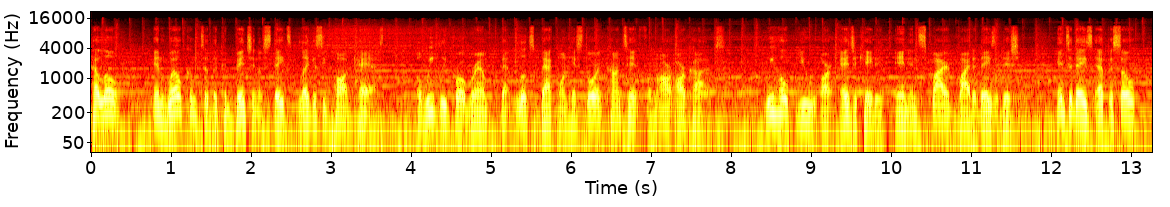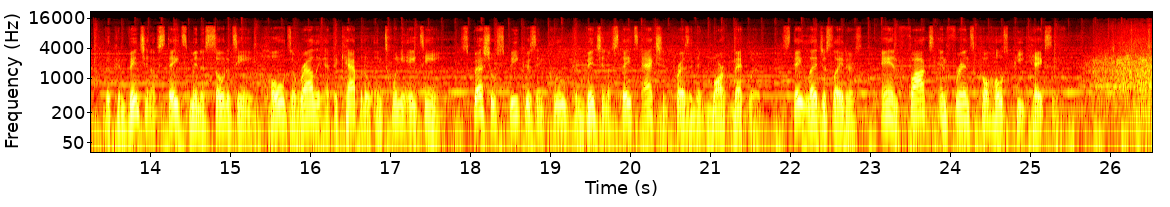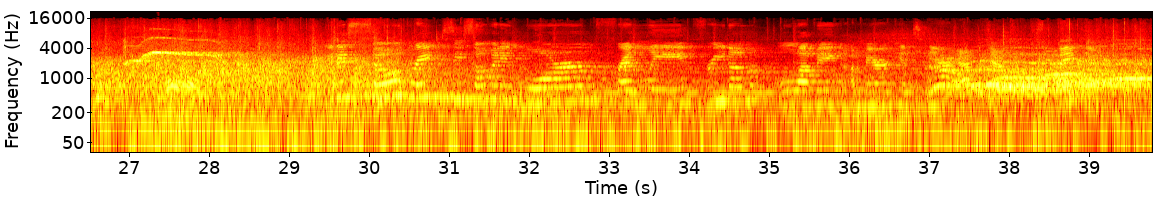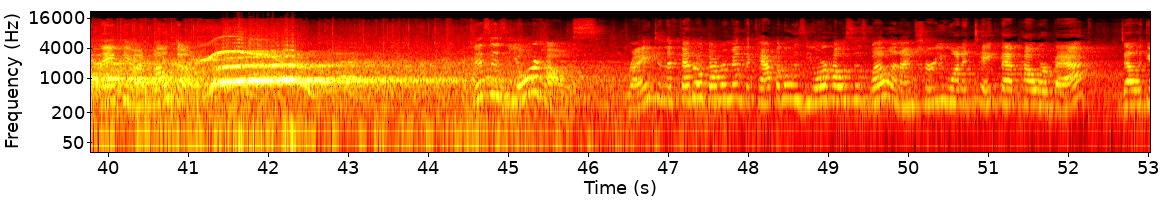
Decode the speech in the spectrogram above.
Hello, and welcome to the Convention of States Legacy Podcast, a weekly program that looks back on historic content from our archives. We hope you are educated and inspired by today's edition. In today's episode, the Convention of States Minnesota team holds a rally at the Capitol in 2018. Special speakers include Convention of States Action President Mark Meckler, state legislators, and Fox and Friends co host Pete Hegseth.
